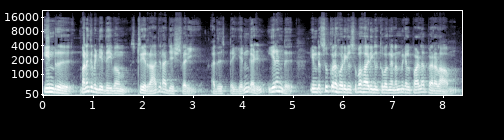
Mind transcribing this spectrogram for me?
இன்று வணங்க வேண்டிய தெய்வம் ஸ்ரீ ராஜராஜேஸ்வரி. அதிர்ஷ்ட எண்கள் இரண்டு. இன்று சுக்கரஹோரியில் சுபகாரியங்கள் துவங்க நன்மைகள் பல பெறலாம்.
